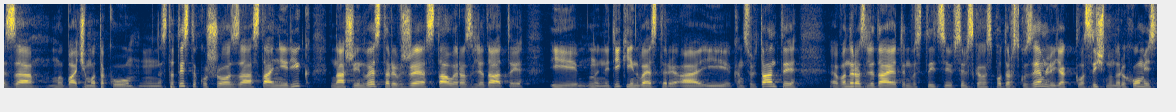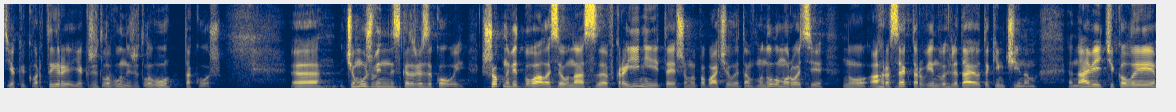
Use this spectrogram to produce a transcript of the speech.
за ми бачимо таку статистику, що за останній рік наші інвестори вже стали розглядати і ну не тільки інвестори, а і консультанти. е, Вони розглядають інвестиції в сільськогосподарську землю як класичну нерухомість, як і квартири, як житлову, нежитлову також. Е, Чому ж він низькоризиковий? Що б не відбувалося у нас е, в країні, і те, що ми побачили там в минулому році, ну агросектор він виглядає таким чином. Навіть коли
